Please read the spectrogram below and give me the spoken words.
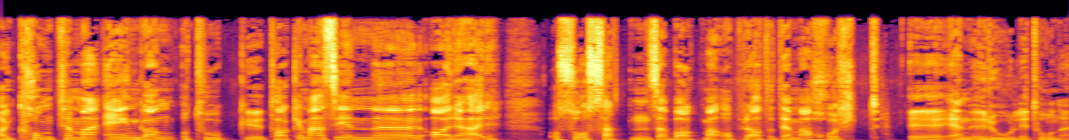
Han kom til meg en gang og tok eh, tak i meg, sin uh, Are her, og så satte han seg bak meg og pratet til meg holdt eh, en rolig tone.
